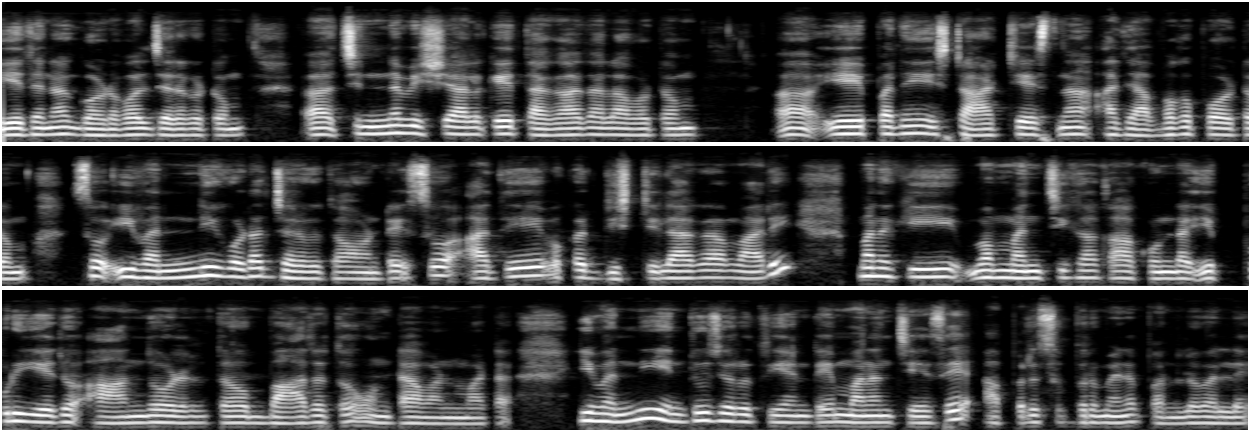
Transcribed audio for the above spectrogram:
ఏదైనా గొడవలు జరగటం, చిన్న విషయాలకే తగాదాలు అవ్వటం ఏ పని స్టార్ట్ చేసినా అది అవ్వకపోవటం. సో, ఇవన్నీ కూడా జరుగుతూ ఉంటాయి. సో, అదే ఒక దిష్టిలాగా మారి మనకి మంచిగా కాకుండా ఎప్పుడు ఏదో ఆందోళనతో, బాధతో ఉంటామన్నమాట ఇవన్నీ ఎందుకు జరుగుతాయంటే మనం చేసే అపరిశుభ్రమైన పనుల వల్లే.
